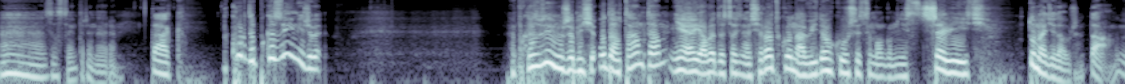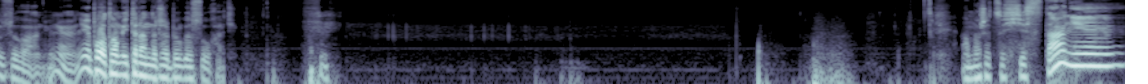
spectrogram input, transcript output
Eee, zostań trenerem. Tak. Kurde, pokazuj mi, żeby... Pokazuję mu, żeby się udał tam, tam. Nie, ja będę stać na środku, na widoku, wszyscy mogą mnie strzelić. Tu będzie dobrze. Tak, zdecydowanie. Nie, nie po to mi trener, żeby go słuchać. A może coś się stanie?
